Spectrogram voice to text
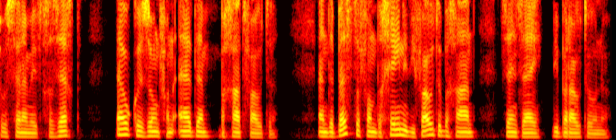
wassalam, heeft gezegd, elke zoon van Adam begaat fouten. En de beste van degenen die fouten begaan, zijn zij die berouw tonen.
